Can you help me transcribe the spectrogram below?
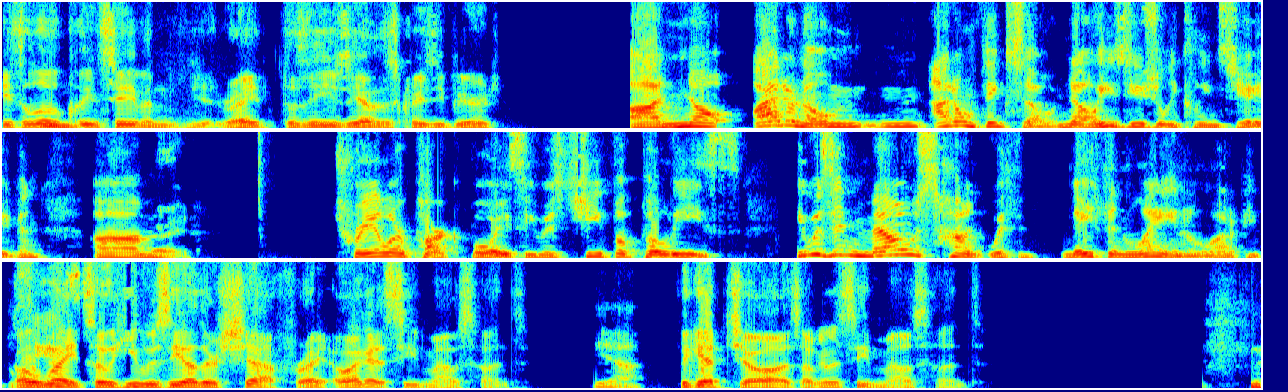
He's a little Mm. clean shaven, right? Doesn't he usually have this crazy beard? Uh, no, I don't know. I don't think so. No, he's usually clean shaven. Um, Right. Trailer Park Boys. He was chief of police. He was in Mouse Hunt with Nathan Lane, and a lot of people. Oh, right. So he was the other chef, right? Oh, I got to see Mouse Hunt. Yeah. Forget Jaws. I'm going to see Mouse Hunt.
